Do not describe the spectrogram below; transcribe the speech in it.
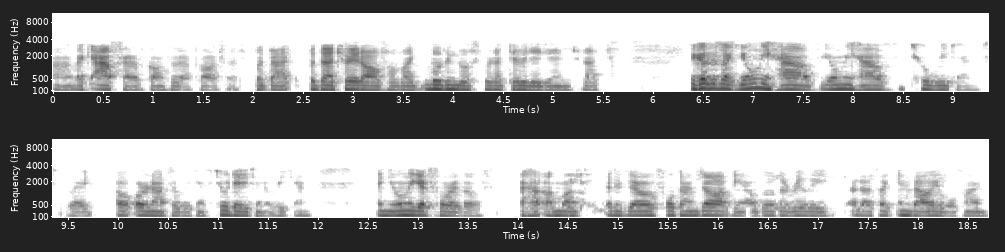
Uh, like after I've gone through that process. But that but that trade off of like losing those productivity gains, that's because it's like you only have you only have two weekends, right? Or, or not two weekends, two days in a weekend, and you only get four of those a, a month. And if you have a full time job, you know those are really that's like invaluable time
